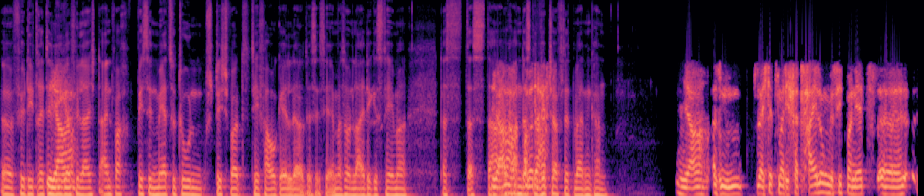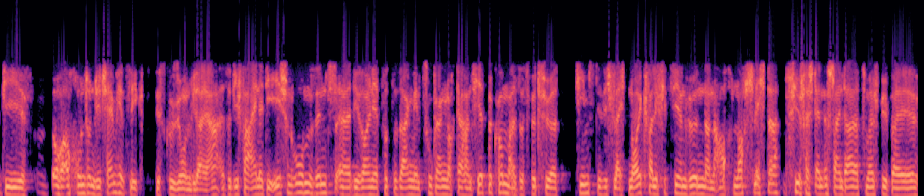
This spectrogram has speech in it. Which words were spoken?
äh, für die dritte ja. Liga vielleicht einfach ein bisschen mehr zu tun? Stichwort TV-Gelder, das ist ja immer so ein leidiges Thema, dass, dass da ja, auch anders gewirtschaftet werden kann. Ja, also vielleicht jetzt mal die Verteilung, das sieht man jetzt äh, die auch rund um die Champions League Diskussion wieder, ja. Also die Vereine, die eh schon oben sind, äh, die sollen jetzt sozusagen den Zugang noch garantiert bekommen. Also es wird für Teams, die sich vielleicht neu qualifizieren würden, dann auch noch schlechter. Viel Verständnis scheint da zum Beispiel bei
